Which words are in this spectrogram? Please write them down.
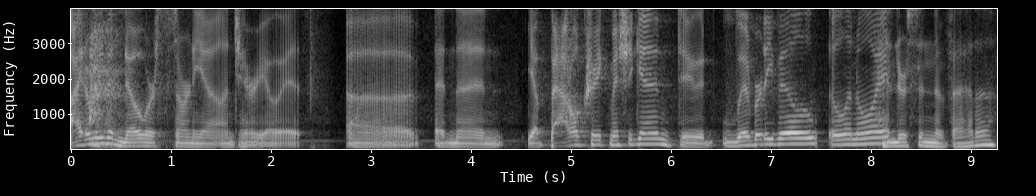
I don't even know where Sarnia, Ontario is. Uh, and then yeah, Battle Creek, Michigan, dude, Libertyville, Illinois. Henderson, Nevada.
